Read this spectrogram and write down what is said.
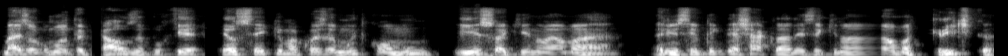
Mais alguma outra causa? Porque eu sei que uma coisa muito comum, e isso aqui não é uma. A gente sempre tem que deixar claro, isso aqui não é uma crítica,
